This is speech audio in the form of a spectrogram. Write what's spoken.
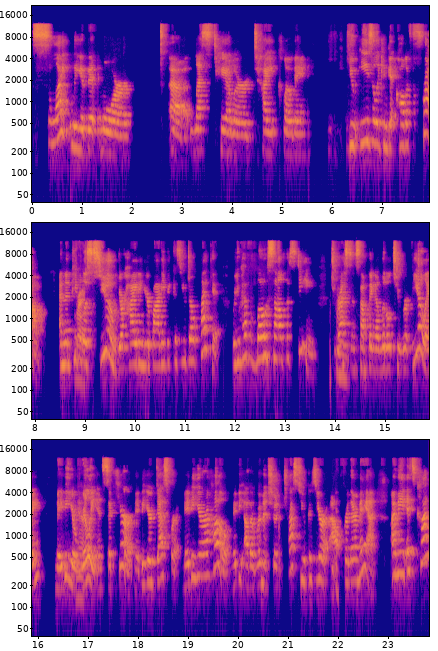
slightly a bit more uh, less tailored, tight clothing, you easily can get called a frump. And then people right. assume you're hiding your body because you don't like it or you have low self esteem, dressed mm-hmm. in something a little too revealing. Maybe you're yeah. really insecure. Maybe you're desperate. Maybe you're a hoe. Maybe other women shouldn't trust you because you're out for their man. I mean, it's kind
